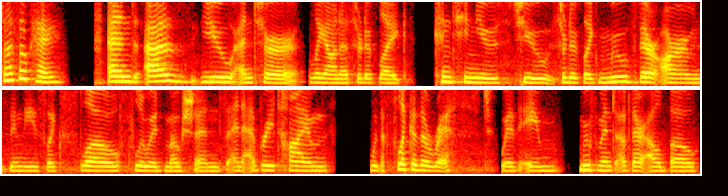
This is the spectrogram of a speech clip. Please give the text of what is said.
that's okay. And as you enter, Lyana sort of like continues to sort of like move their arms in these like slow, fluid motions. And every time, with a flick of the wrist, with a movement of their elbow,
